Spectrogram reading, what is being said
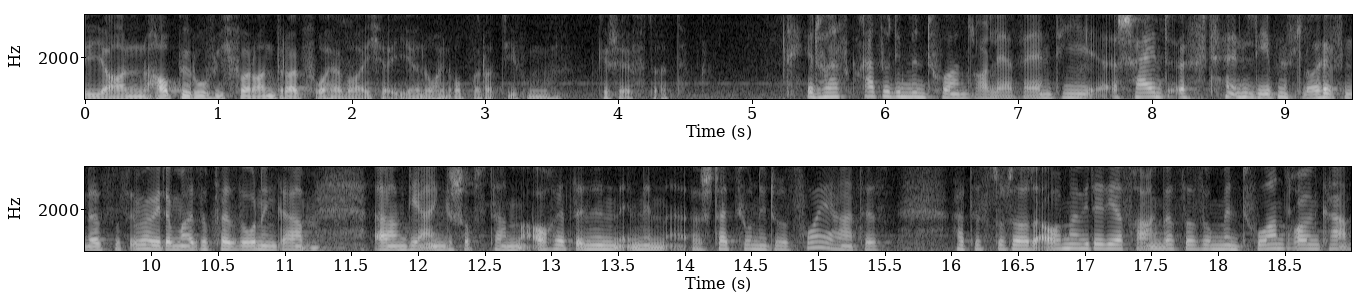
Jahren hauptberuflich vorantreibe. Vorher war ich ja eher noch in operativen Geschäft dort. Ja, du hast gerade so die Mentorenrolle erwähnt, die erscheint öfter in Lebensläufen, dass es immer wieder mal so Personen gab, mhm. ähm, die eingeschubst haben. Auch jetzt in den, in den Stationen, die du vorher hattest, hattest du dort auch immer wieder die Erfahrung, dass da so Mentorenrollen gab?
